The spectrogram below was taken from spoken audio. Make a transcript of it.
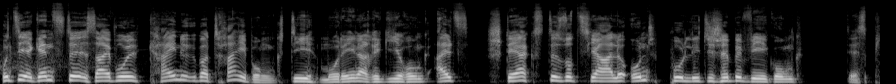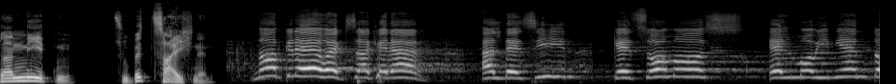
Und sie ergänzte, es sei wohl keine Übertreibung, die Morena-Regierung als stärkste soziale und politische Bewegung des Planeten zu bezeichnen. No creo exagerar al decir que somos el movimiento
